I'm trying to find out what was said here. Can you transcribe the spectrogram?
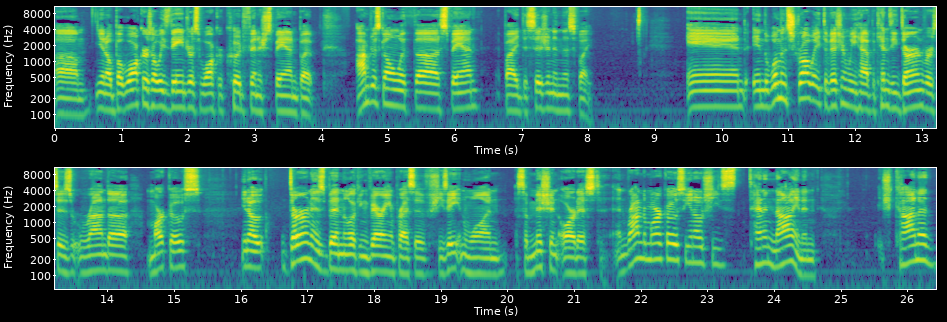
Um, you know, but Walker's always dangerous. Walker could finish Spann, but I'm just going with uh, Spann by decision in this fight. And in the women's strawweight division, we have Mackenzie Dern versus Randa Markos. You know, Dern has been looking very impressive. She's eight and one, submission artist, and Randa Markos, You know, she's ten and nine, and she kind of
